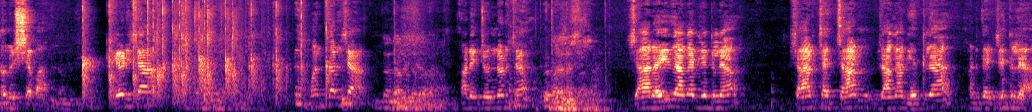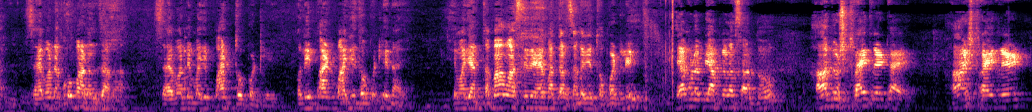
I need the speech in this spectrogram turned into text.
धनुष्यबाण. खेडच्या मंतरच्या आणि जुन्नरच्या चारही जागा जिंकल्या चारच्या चार जागा घेतल्या आणि त्या जिंकल्या. साहेबांना खूप आनंद झाला. साहेबांनी माझी पाठ थोपटली. पण ही पाठ माझी थोपटली नाही. ही माझ्या तमाम असलेल्या या मतदारसंघाची थोपटली. त्यामुळे मी आपल्याला सांगतो हा जो स्ट्राईक रेट आहे हा स्ट्राईक रेट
